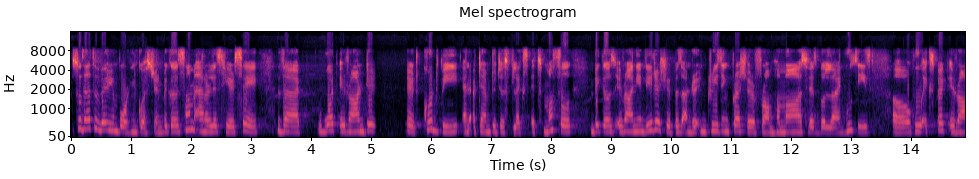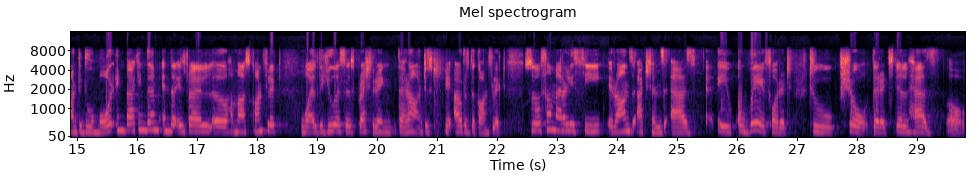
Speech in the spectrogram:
So that's a very important question because some analysts here say that what Iran did it could be an attempt to just flex its muscle because Iranian leadership is under increasing pressure from Hamas, Hezbollah, and Houthis, uh, who expect Iran to do more in backing them in the Israel uh, Hamas conflict, while the US is pressuring Tehran to stay out of the conflict. So some analysts see Iran's actions as a, a way for it to show that it still has uh,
